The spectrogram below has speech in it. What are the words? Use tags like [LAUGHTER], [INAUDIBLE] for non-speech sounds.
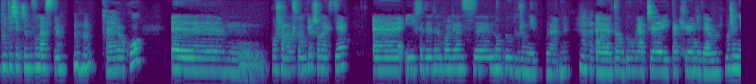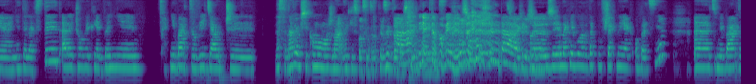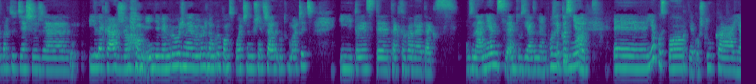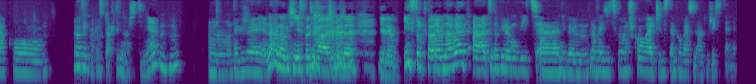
2012 Mhm. e, roku. Em, Poszłam na swoją pierwszą lekcję e, i wtedy ten pole dance e, no, był dużo mniej popularny. No tak. E, To był raczej tak, e, nie wiem, może nie, nie tyle wstyd, ale człowiek jakby nie, nie bardzo wiedział, czy zastanawiał się, komu można w jaki sposób zaprezentować A, ten jak to powiedzieć, że... [LAUGHS] Tak, [LAUGHS] że, że jednak nie było to tak powszechne jak obecnie, e, co mnie bardzo, bardzo cieszy, że i lekarzom, i nie wiem, różnym, różnym grupom społecznym już nie trzeba tego tłumaczyć i to jest e, traktowane tak z uznaniem, z entuzjazmem Jako pozytywnie. sport. E, jako sport, jako sztuka, jako rodzaj po prostu aktywności, nie? Mhm. Mm, także na pewno bym się nie spodziewała, że będę, nie wiem, instruktorem nawet, a co dopiero mówić, e, nie wiem, prowadzić swoją szkołę czy występować na dużej scenie.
